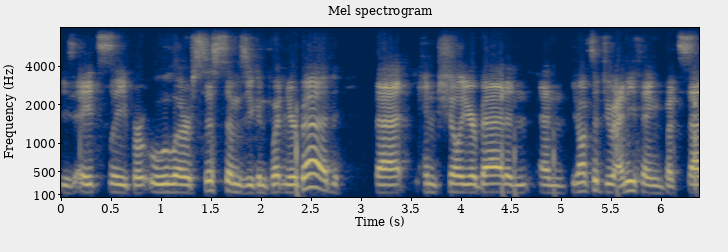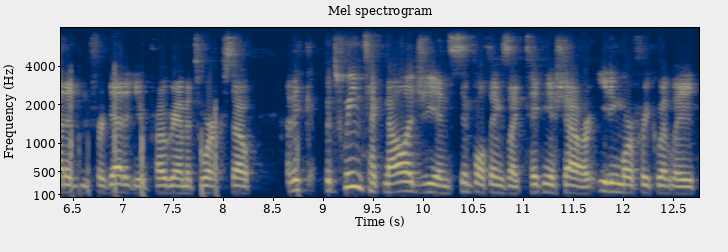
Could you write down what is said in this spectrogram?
these eight sleep or Ooler systems you can put in your bed that can chill your bed and, and you don't have to do anything but set it and forget it and you program it to work. So I think between technology and simple things like taking a shower, eating more frequently,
